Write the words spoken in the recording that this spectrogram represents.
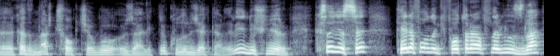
e, kadınlar çokça bu özellikleri kullanacaklardır diye düşünüyorum. Kısacası telefondaki fotoğraflarınızla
